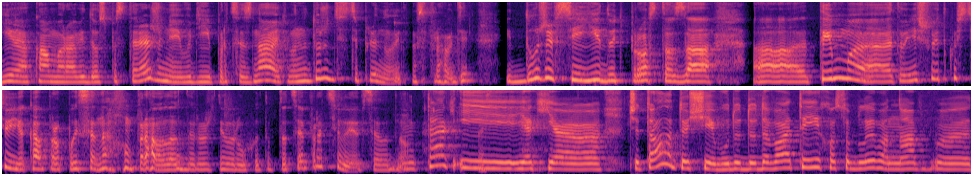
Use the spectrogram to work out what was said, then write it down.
є камера відеоспостереження, і водії про це знають, вони дуже дисциплінують насправді. І дуже всі їдуть просто за а, тим е, тією швидкістю, яка прописана у правилах дорожнього руху. Тобто це працює все одно. Так, і як я читала, то ще будуть додавати їх, особливо на, е,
